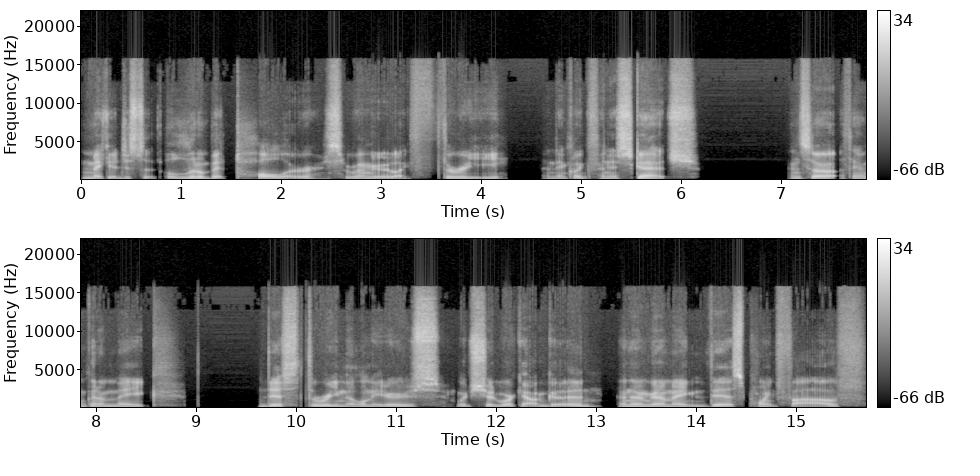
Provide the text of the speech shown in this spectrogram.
Make it just a, a little bit taller. So we're going to go like 3 and then click Finish Sketch. And so I think I'm going to make this three millimeters, which should work out good. And then I'm going to make this 0.5.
